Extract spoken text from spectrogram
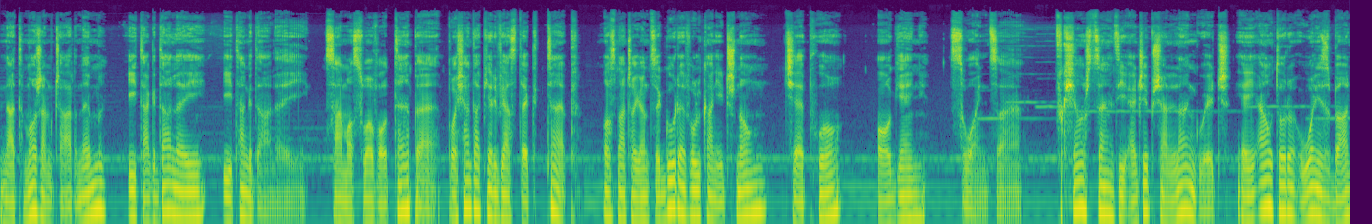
nad Morzem Czarnym i tak dalej, i tak dalej. Samo słowo tepe posiada pierwiastek tep, oznaczający górę wulkaniczną, ciepło, ogień, słońce. W książce The Egyptian Language jej autor Weisbach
